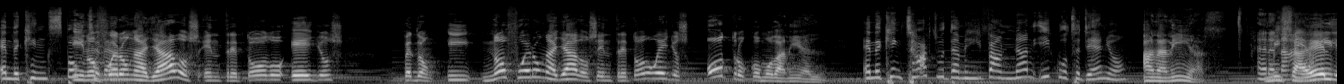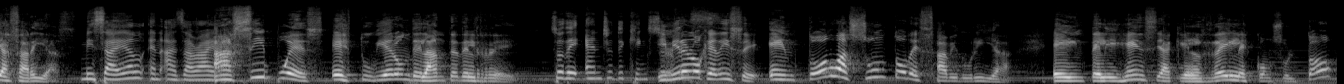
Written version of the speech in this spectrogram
And the king spoke y no to them. fueron hallados entre todos ellos, perdón, y no fueron hallados entre todos ellos otro como Daniel, And the king talked with them, and he found none equal to Daniel, Ananías. Misael y Azarías. Misael, and Azariah. Así pues estuvieron delante del rey. So they entered the king's Y miren lo que dice, en todo asunto de sabiduría e inteligencia que el rey les consultó,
